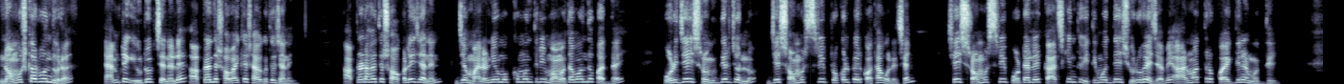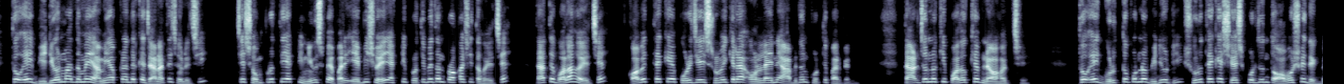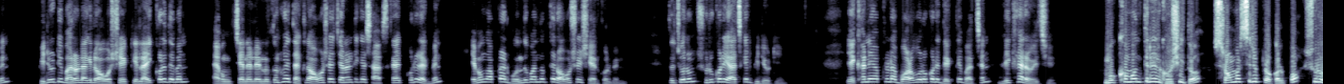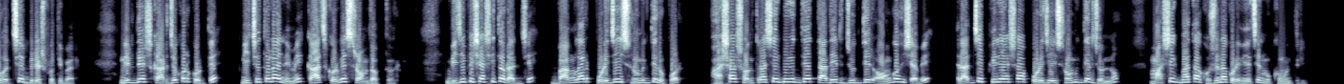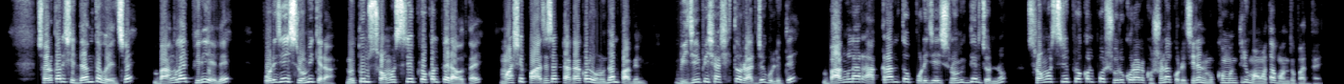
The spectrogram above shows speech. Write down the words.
নমস্কার বন্ধুরা Amtech YouTube চ্যানেলে আপনাদের সবাইকে স্বাগত জানাই। আপনারা হয়তো সকলেই জানেন যে মাননীয় মুখ্যমন্ত্রী মমতা বন্দ্যোপাধ্যায় পরিযায়ী শ্রমিকদের জন্য যে শ্রমশ্রী প্রকল্পের কথা বলেছেন, সেই শ্রমশ্রী পোর্টালের কাজ কিন্তু ইতিমধ্যেই শুরু হয়ে যাবে আর মাত্র কয়েকদিনের মধ্যেই। তো এই ভিডিওর মাধ্যমে আমি আপনাদেরকে জানাতে চলেছি যে সম্প্রতি একটি নিউজ পেপারে এ বিষয়ে একটি প্রতিবেদন প্রকাশিত হয়েছে, তাতে বলা হয়েছে কবে থেকে পরিযায়ী শ্রমিকেরা অনলাইনে আবেদন করতে পারবেন। তার জন্য কি পদক্ষেপ নেওয়া হচ্ছে? তো এই গুরুত্বপূর্ণ ভিডিওটি শুরু থেকে শেষ পর্যন্ত অবশ্যই দেখবেন। ভিডিওটি ভালো লাগলে অবশ্যই একটি লাইক করে দেবেন এবং চ্যানেলে নতুন হয়ে থাকলে অবশ্যই চ্যানেলটিকে সাবস্ক্রাইব করে রাখবেন এবং আপনার বন্ধু বান্ধবদের অবশ্যই শেয়ার করবেন। তো চলুন শুরু করি আজকের ভিডিওটি। এখানে আপনারা বড় বড় করে দেখতে পাচ্ছেন, লেখা রয়েছে, মুখ্যমন্ত্রীর ঘোষিত শ্রমশ্রী প্রকল্প শুরু হচ্ছে বৃহস্পতিবার। নির্দেশ কার্যকর করতে নিচতলায় নেমে কাজ করবে শ্রম দপ্তর। বিজেপি শাসিত রাজ্যে বাংলার পরিযায়ী শ্রমিকদের উপর ভাষা সন্ত্রাসের বিরুদ্ধে তাদের যুদ্ধের অঙ্গ হিসাবে রাজ্যে ফিরে আসা পরিযায়ী শ্রমিকদের জন্য মাসিক ভাতা ঘোষণা করে দিয়েছেন মুখ্যমন্ত্রী। সরকারি সিদ্ধান্ত হয়েছে, বাংলায় ফিরে এলে পরিযায়ী শ্রমিকেরা নতুন শ্রমশ্রী প্রকল্পের আওতায় মাসে পাঁচ হাজার টাকা করে অনুদান পাবেন। বিজেপি শাসিত রাজ্যগুলিতে বাংলার আক্রান্ত পরিযায়ী শ্রমিকদের জন্য শ্রমশ্রী প্রকল্প শুরু করার ঘোষণা করেছিলেন মুখ্যমন্ত্রী মমতা বন্দ্যোপাধ্যায়।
